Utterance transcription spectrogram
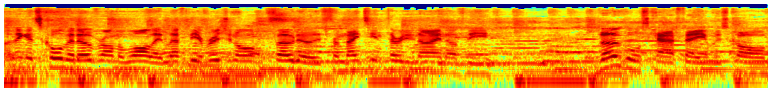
I think it's cool that over on the wall they left the original photos from 1939 of the Vogel's Cafe, it was called.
